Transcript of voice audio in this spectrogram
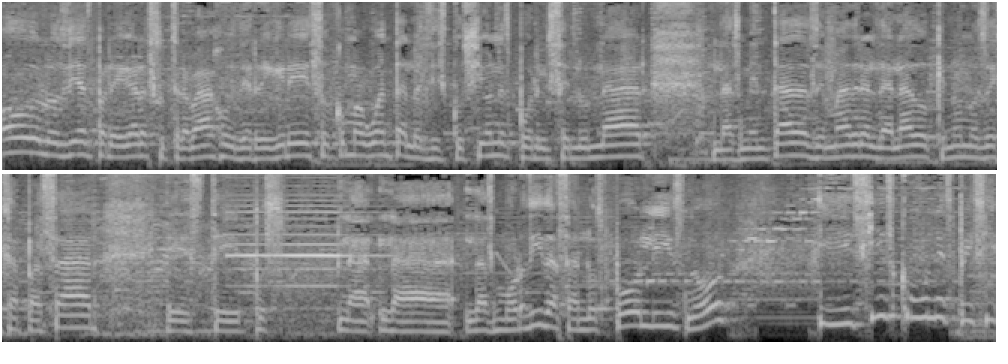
todos los días para llegar a su trabajo y de regreso, cómo aguanta las discusiones por el celular, las mentadas de madre al de al lado que no nos deja pasar, este, pues la, la, las mordidas a los polis, ¿no? Y sí es como una especie,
